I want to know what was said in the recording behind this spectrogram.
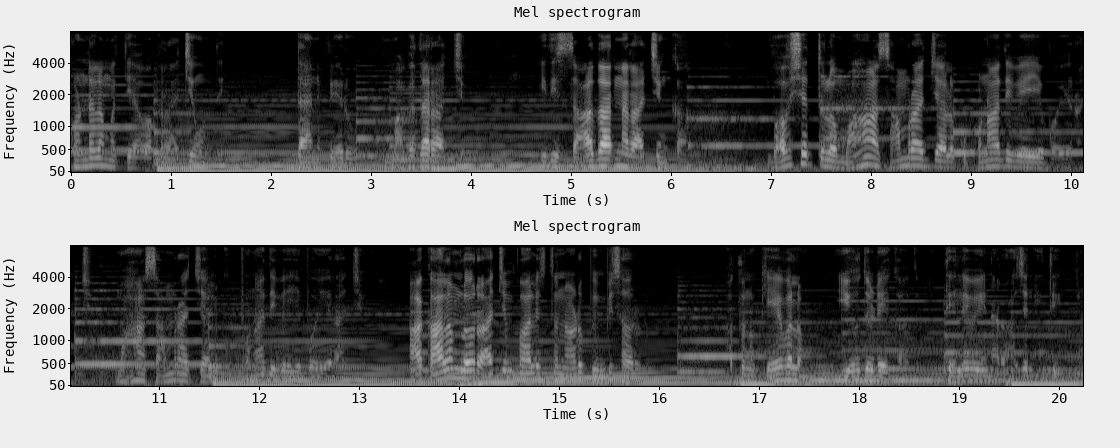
కొండల మధ్య ఒక రాజ్యం ఉంది. దాని పేరు మగధ రాజ్యం. ఇది సాధారణ రాజ్యం కాదు. భవిష్యత్తులో మహా సామ్రాజ్యాలకు పునాది వేయబోయే రాజ్యం. మహా సామ్రాజ్యాలకు పునాది వేయబోయే రాజ్యం. ఆ కాలంలో రాజ్యం పాలిస్తున్నాడు బింబిసారుడు అతను కేవలం యోధుడే కాదు తెలివైన రాజనీతిజ్ఞుడు.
